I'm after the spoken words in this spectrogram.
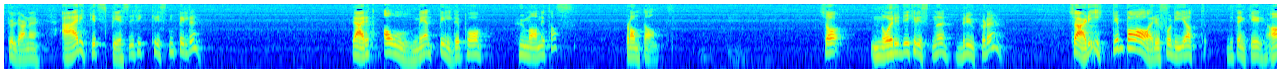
skuldrene, er ikke et spesifikt kristent bilde. Det er et allment bilde på humanitas, annet. Så når de kristne bruker det, så er det ikke bare fordi at de tenker ja,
